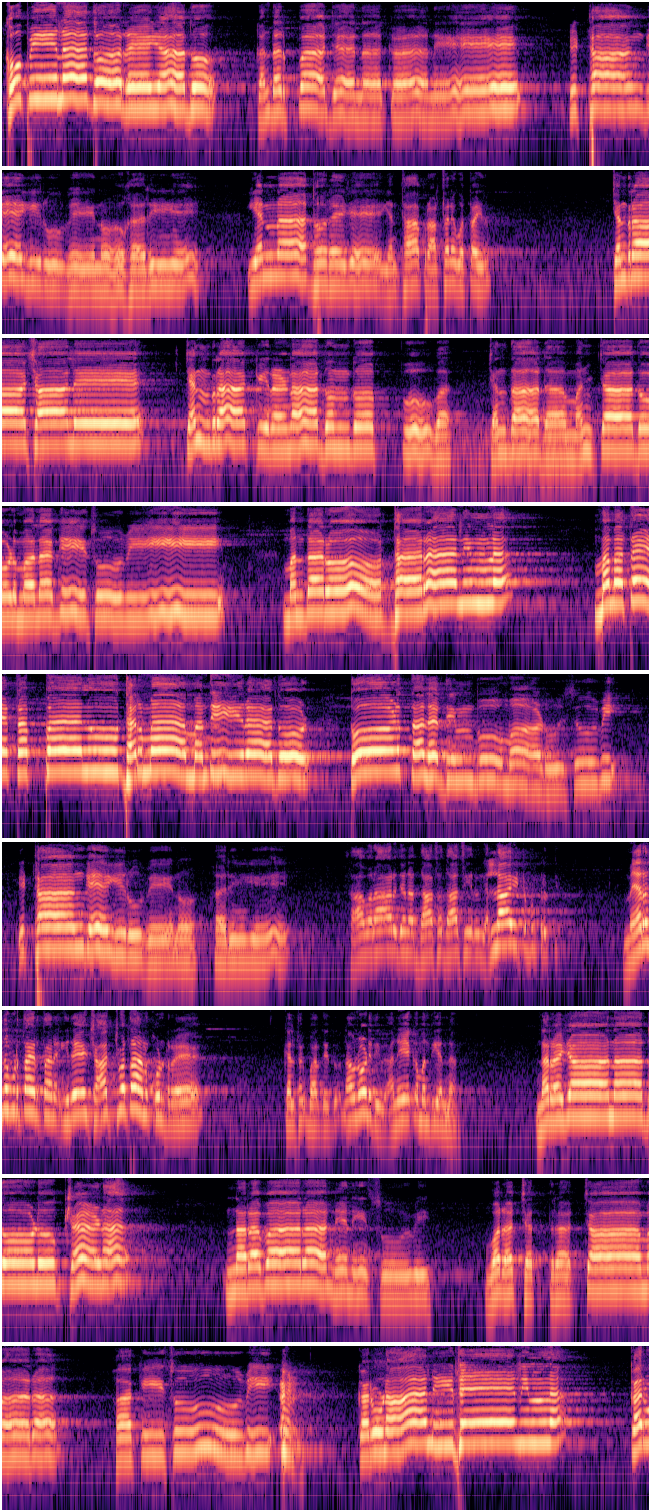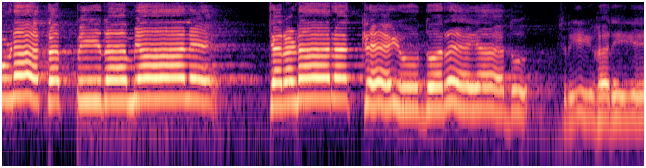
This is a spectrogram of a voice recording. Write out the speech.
ಕೌಪಿನ ದೊರೆಯದು? ಕಂದರ್ಪ ಜನಕನೇ ಇಟ್ಟಾಂಗೆ ಇರುವೇನೋ ಹರಿಯೇ? ಎನ್ನ ದೊರೆಯೇ ಎಂಥ ಪ್ರಾರ್ಥನೆ ಗೊತ್ತಾ ಇದು? ಚಂದ್ರಶಾಲೆ ಚಂದ್ರ ಕಿರಣದೊಂದು ಪೂವ ಚಂದದ ಮಂಚದೋಳ್ ಮಲಗಿಸುವಿ. ಮಂದರೋರ್ಧರ ನಿಲ್ಲ ಮಮತೆ ತಪ್ಪಲು ಧರ್ಮ ಮಂದಿರದೋಳ್ ತೋಳ್ ತಲೆದಿಂಬು ಮಾಡಿಸುವಿ, ಇಟ್ಟಾಂಗೆ ಇರುವೇನೋ ಹರಿಯೇ. ಸಾವಿರಾರು ಜನ ದಾಸ ದಾಸಿಯರು ಎಲ್ಲ ಇಟ್ಟುಬಿಟ್ಟಿರ್ತಿ ಮೆರೆದು ಬಿಡ್ತಾ ಇರ್ತಾನೆ. ಇದೇ ಶಾಶ್ವತ ಅಂದ್ಕೊಂಡ್ರೆ ಕೆಲಸಕ್ಕೆ ಬಾರ್ದಿದ್ದು. ನಾವು ನೋಡಿದ್ದೀವಿ ಅನೇಕ ಮಂದಿಯನ್ನು. ನರಯಾನದೋಳು ಕ್ಷಣ ನರವರ ನೆನೆಸುವಿ ವರಛತ್ರ ಚಾಮರ ಹಾಕಿಸುವಿ. ಕರುಣಾನಿಧೇ ನಿಲ್ಲ ಕರುಣ ತಪ್ಪಿದ ಮ್ಯಾಲೆ ಚರಣ ರಕ್ಷೆಯು ದೊರೆಯದು. ಶ್ರೀಹರಿಯೇ.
